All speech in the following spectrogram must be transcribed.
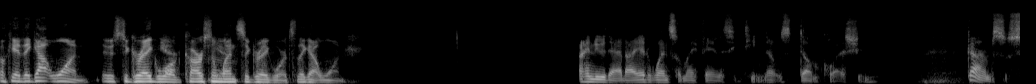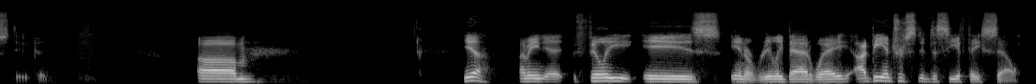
Okay, they got one. It was to Greg Yeah, Ward. Carson yeah. Wentz to Greg Ward. So they got one. I knew that. I had Wentz on my fantasy team. That was a dumb question. God, I'm so stupid. Um. Yeah, I mean, uh, Philly is in a really bad way. I'd be interested to see if they sell.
